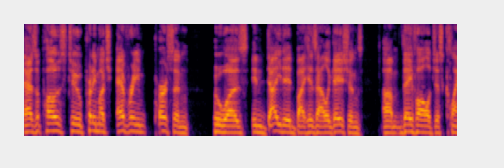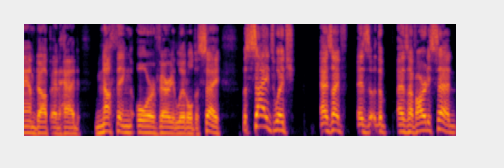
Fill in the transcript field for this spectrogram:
as opposed to pretty much every person who was indicted by his allegations. Um, they've all just clammed up and had nothing or very little to say. Besides which, as I've as the as I've already said,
